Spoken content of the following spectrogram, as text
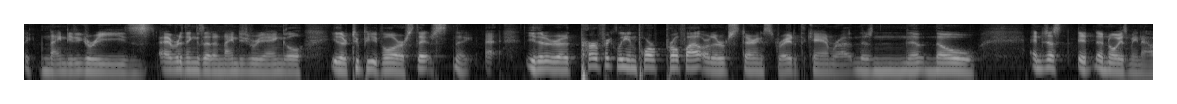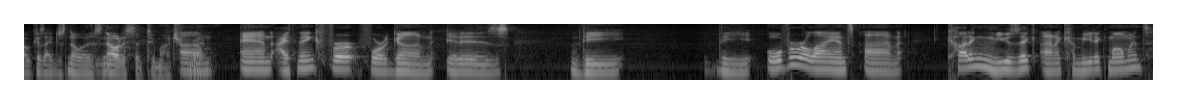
like 90 degrees everything's at a 90 degree angle either two people are st- uh, either perfectly in profile or they're staring straight at the camera and there's no no and just it annoys me now because i just noticed it. Noticed it too much. Um, right. and i think for for Gunn it is the the over reliance on cutting music on a comedic moment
